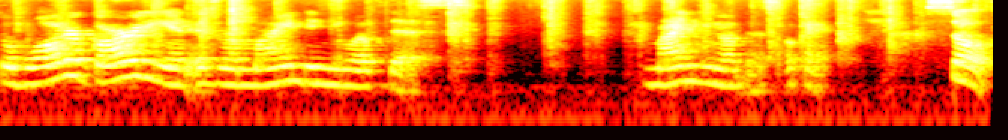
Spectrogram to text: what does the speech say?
the water guardian is reminding you of this. Reminding you of this. Okay. So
